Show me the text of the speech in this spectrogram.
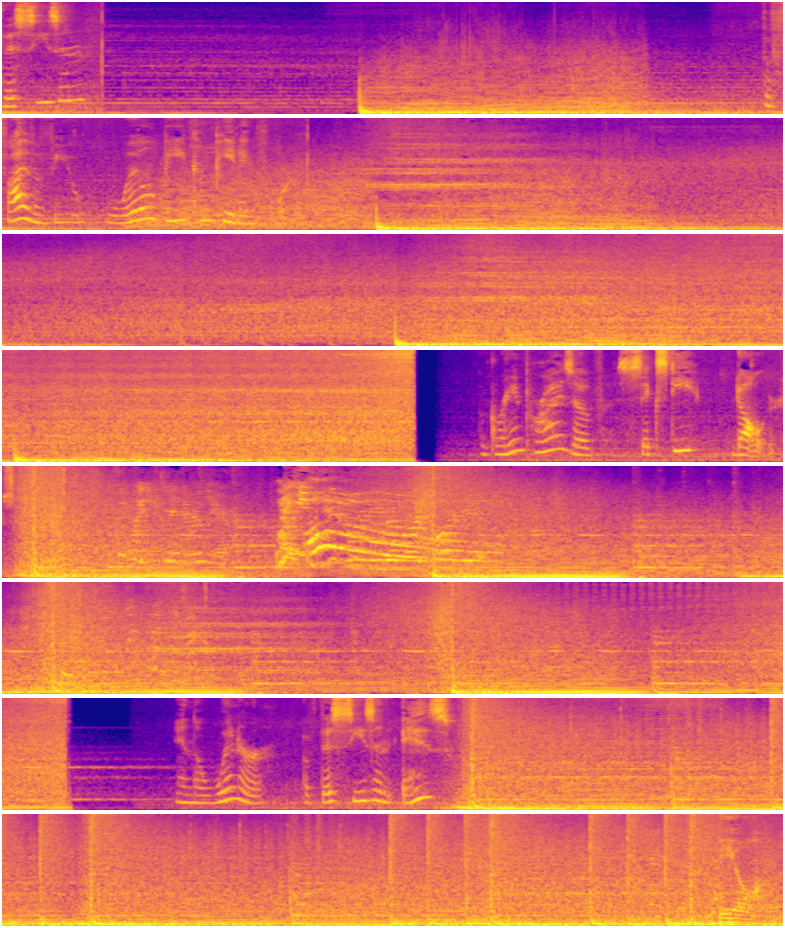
this season, the five of you will be competing for. Grand prize of $60. Look what you did earlier. What did you And the winner of this season is. Neil.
